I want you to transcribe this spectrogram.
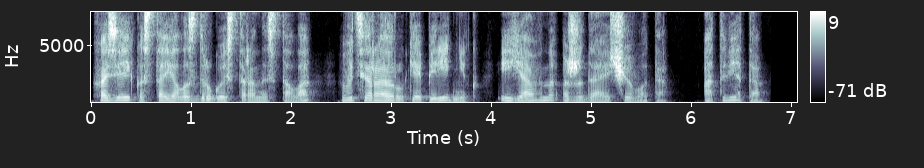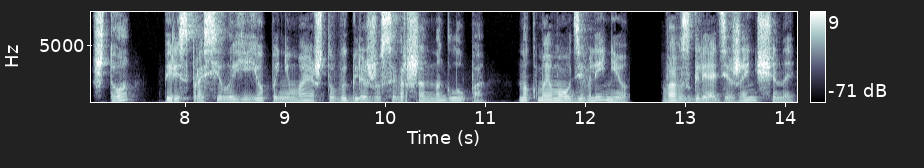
Хозяйка стояла с другой стороны стола, вытирая руки о передник и явно ожидая чего-то. Ответа. «Что?» Переспросила ее, понимая, что выгляжу совершенно глупо, но, к моему удивлению, во взгляде женщины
